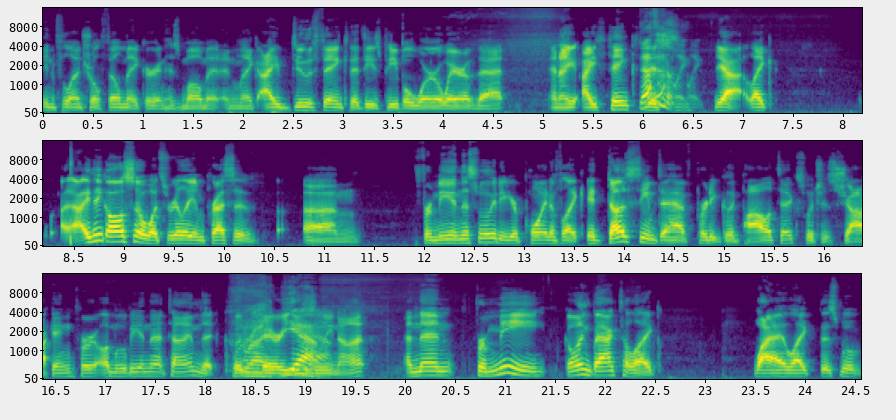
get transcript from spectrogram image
influential filmmaker in his moment and like i do think that these people were aware of that and i i think this yeah like i think also what's really impressive um for me in this movie to your point of like it does seem to have pretty good politics which is shocking for a movie in that time that could Right. very Yeah. easily not and then for me going back to like why i like this mov-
